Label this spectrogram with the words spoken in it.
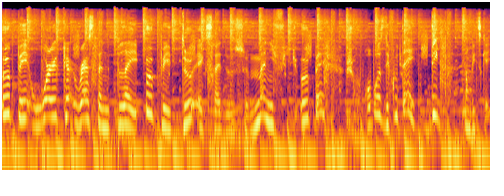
EP Work, Rest and Play EP 2, extrait de ce magnifique EP. Je vous propose d'écouter Deep dans Beatscape.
